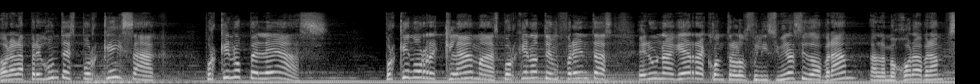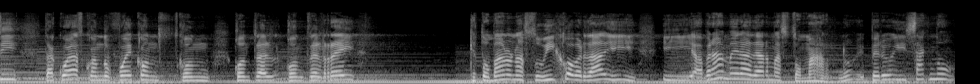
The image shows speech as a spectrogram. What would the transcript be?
Ahora la pregunta es, ¿por qué Isaac? ¿Por qué no peleas? ¿Por qué no reclamas? ¿Por qué no te enfrentas en una guerra contra los filisteos? Hubiera sido Abraham, a lo mejor Abraham sí, ¿te acuerdas cuando fue con, contra, el, contra, el, rey que tomaron a su hijo, verdad? Y, y Abraham era de armas tomar, ¿no? Pero Isaac no.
